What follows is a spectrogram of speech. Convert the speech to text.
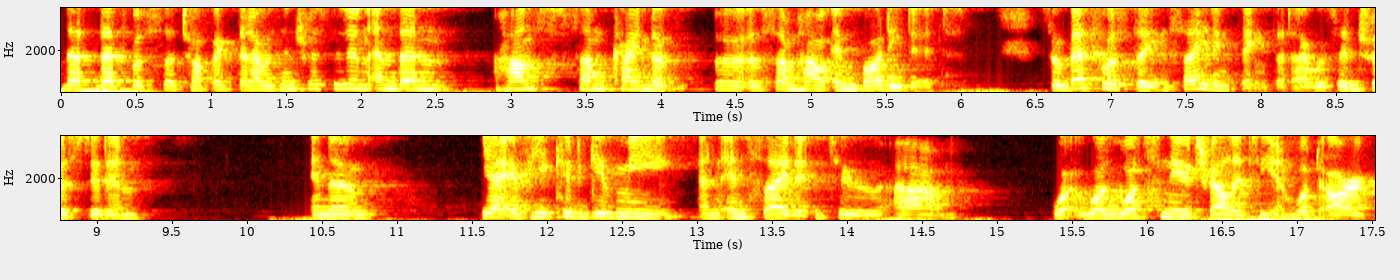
that that was a topic that I was interested in, and then Hans some kind of uh, somehow embodied it. So that was the inciting thing that I was interested in. In a yeah, if he could give me an insight into um, what, what, what's neutrality and what are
